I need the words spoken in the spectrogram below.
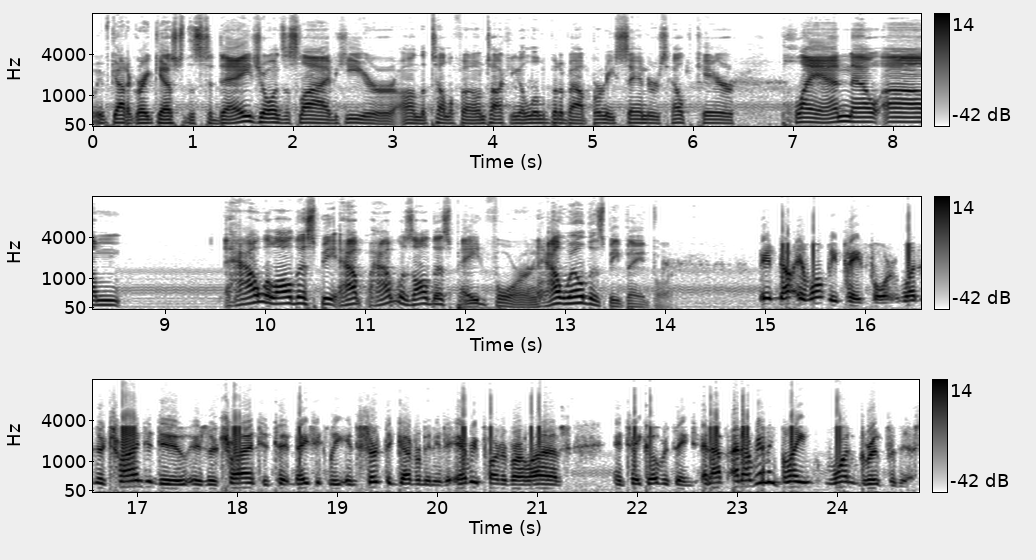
We've got a great guest with us today. Joins us live here on the telephone, talking a little bit about Bernie Sanders' health care plan. Now, um, how will all this be? How how was all this paid for, and how will this be paid for? It, no, it won't be paid for. What they're trying to do is they're trying to, to basically insert the government into every part of our lives and take over things. And I, and I really blame one group for this.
